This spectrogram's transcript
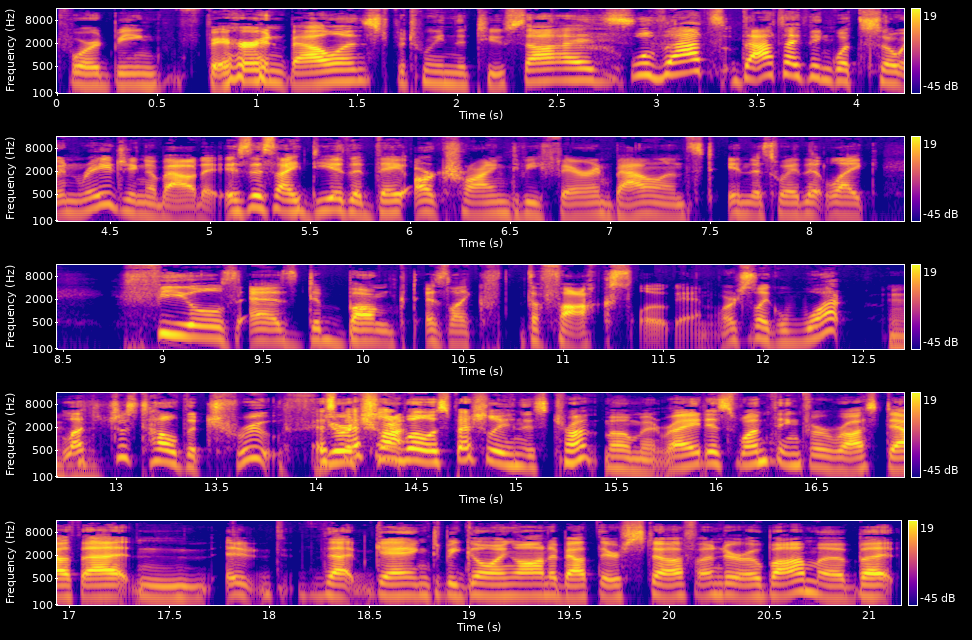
toward being fair and balanced between the two sides? Well, that's that's I think what's so enraging about it is this idea that they are trying to be fair and balanced in this way that like feels as debunked as like the Fox slogan, where it's like, what? Mm-hmm. Let's just tell the truth. Especially, well, especially in this Trump moment, right? It's one thing for Ross Douthat and it, that gang to be going on about their stuff under Obama, but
